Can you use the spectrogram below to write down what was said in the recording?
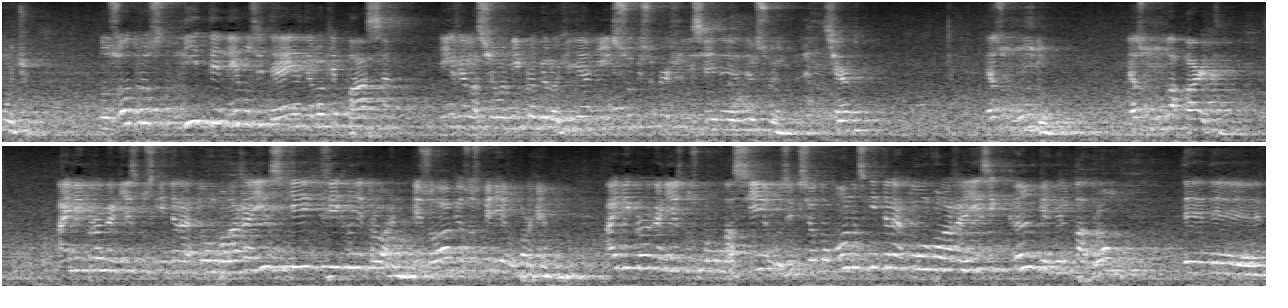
muito. Nós outros nem temos ideia de lo que passa em relação à microbiologia em subsuperfície do suelo, certo? É um mundo, é um mundo à parte. Há micro-organismos que interatuam com a raiz que ficam nitrógeno, isóbios, aspirino, por exemplo. Há micro-organismos como bacilos e pseudomonas que interatuam com a raiz e cambiam o padrão de, de,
